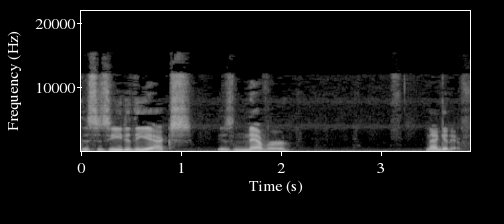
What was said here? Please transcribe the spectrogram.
This is e to the x is never negative.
